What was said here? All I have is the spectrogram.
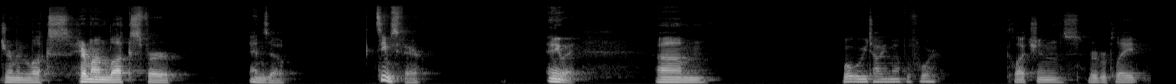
German Lux, Hermann Lux for Enzo. Seems fair. Anyway, um, what were we talking about before? Collections, River Plate.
